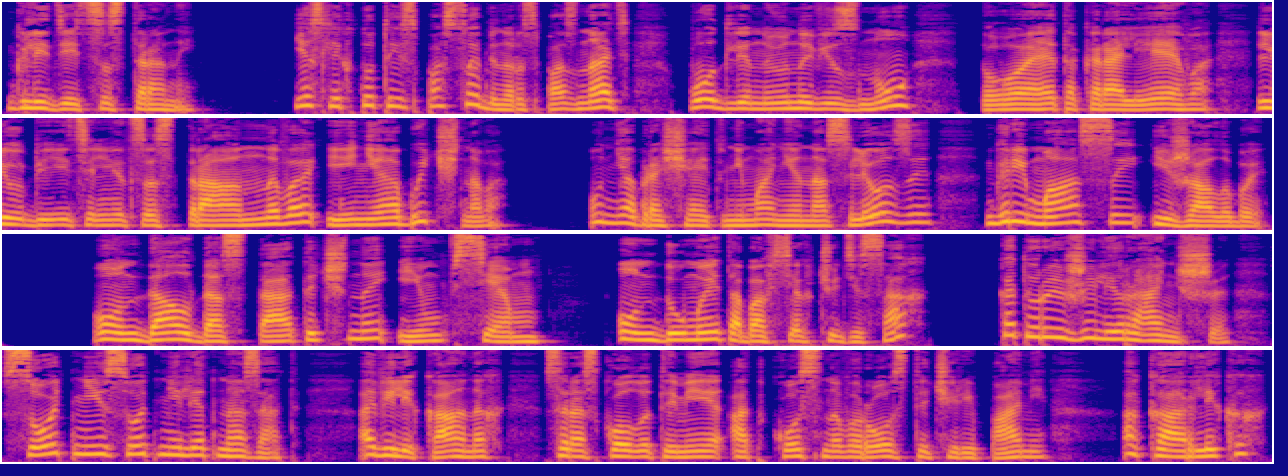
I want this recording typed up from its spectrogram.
глядеть со стороны. Если кто-то и способен распознать подлинную новизну, то это королева, любительница странного и необычного. Он не обращает внимания на слезы, гримасы и жалобы. Он дал достаточно им всем. Он думает обо всех чудесах, которые жили раньше, сотни и сотни лет назад, о великанах с расколотыми от костного роста черепами, о карликах,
